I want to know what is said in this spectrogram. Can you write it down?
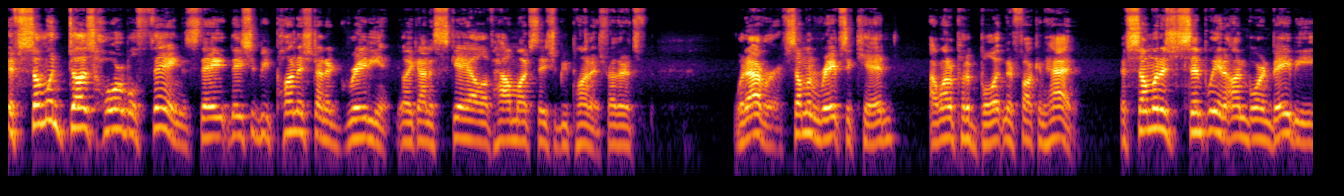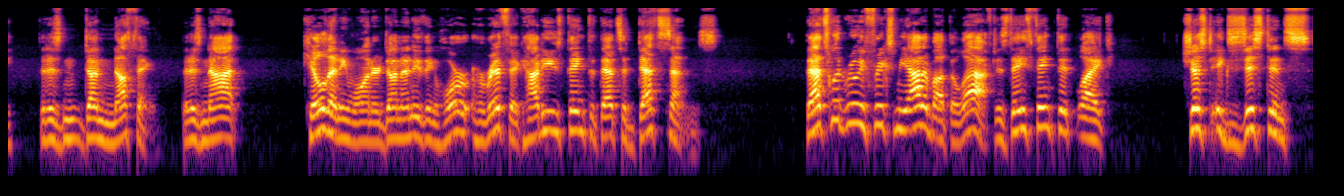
if someone does horrible things, they, they should be punished on a gradient, like on a scale of how much they should be punished, whether it's whatever. If someone rapes a kid, I want to put a bullet in their fucking head. If someone is simply an unborn baby that has done nothing, that has not killed anyone or done anything hor- horrific, how do you think that that's a death sentence? That's what really freaks me out about the left is they think that like just existence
